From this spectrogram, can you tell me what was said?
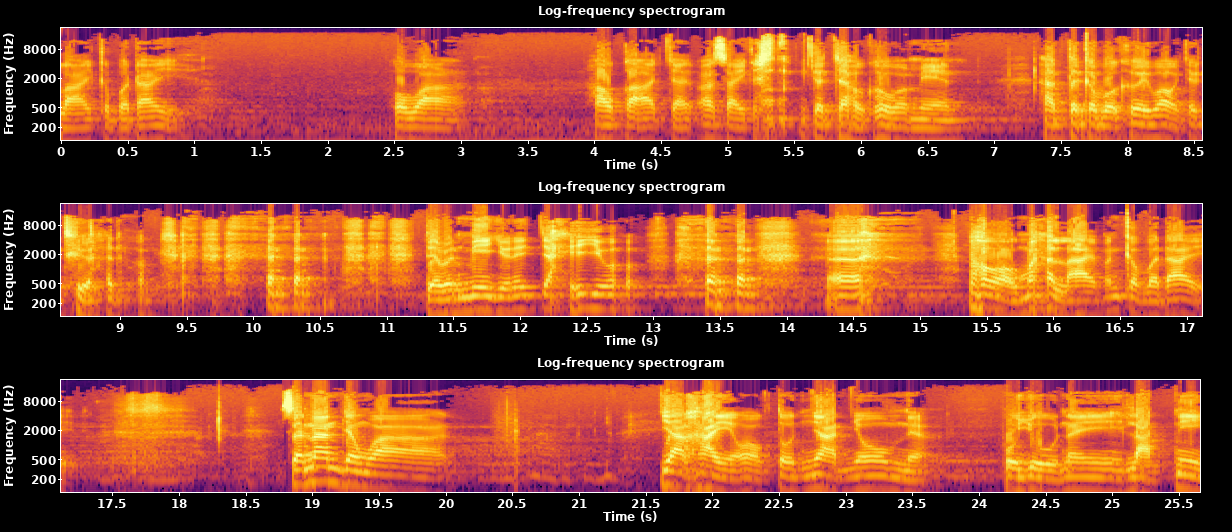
หลายก็บ่ได้ เพราะว่าเฮาก็อาจจะอาศัยกับเจ้าก็ว่าแมนหักแต่ก็บ่เคยว่าจักเถื่อดอกแต่มันมีอยู่ในใจอยู่เอาออกมาหลายมันก็บ่ได้ฉะนั้นจังว่า อยากให้ออกตนญาติโยมเนี่ยผู้อยู่ในหลัดนี่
